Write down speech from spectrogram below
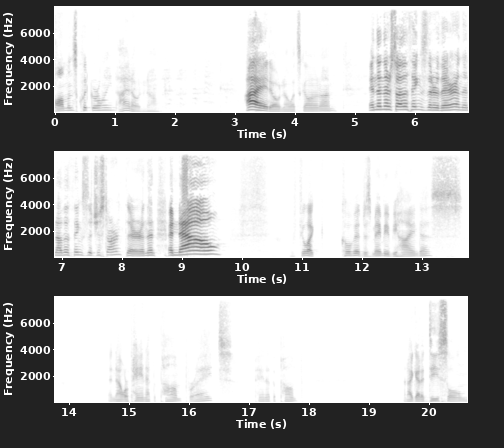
Almonds quit growing? I don't know. I don't know what's going on. And then there's other things that are there, and then other things that just aren't there. And then, and now we feel like COVID is maybe behind us, and now we're paying at the pump, right? Paying at the pump. And I got a diesel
